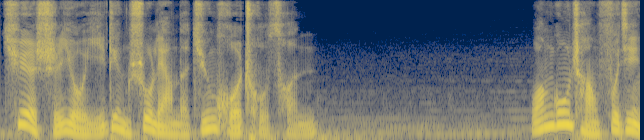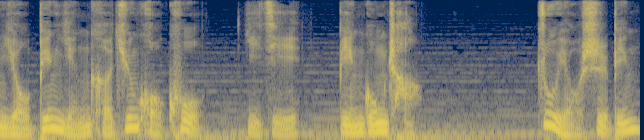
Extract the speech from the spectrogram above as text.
确实有一定数量的军火储存。王工厂附近有兵营和军火库以及兵工厂，驻有士兵，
